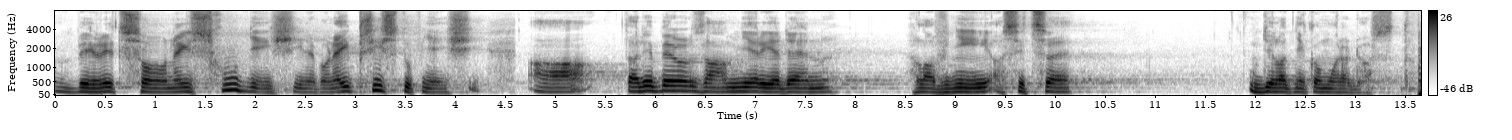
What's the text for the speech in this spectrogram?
byly co nejschůdnější nebo nejpřístupnější. A tady byl záměr jeden hlavní a sice udělat někomu radost.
